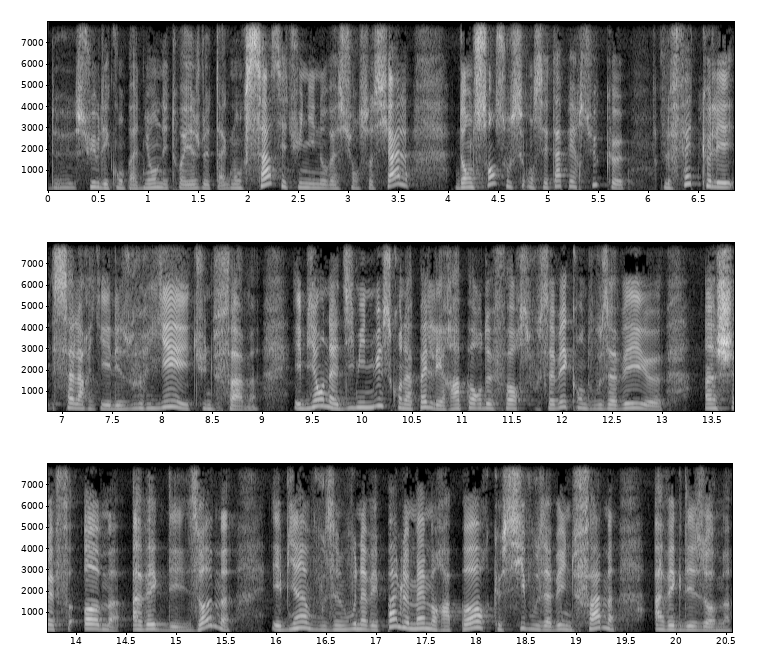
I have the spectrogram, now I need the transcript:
de suivre les compagnons de nettoyage de tag. Donc ça, c'est une innovation sociale, dans le sens où on s'est aperçu que le fait que les salariés, les ouvriers aient une femme, eh bien, on a diminué ce qu'on appelle les rapports de force. Vous savez, quand vous avez euh, un chef homme avec des hommes, eh bien, vous, vous n'avez pas le même rapport que si vous avez une femme avec des hommes.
